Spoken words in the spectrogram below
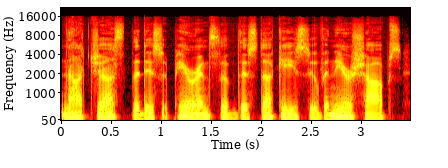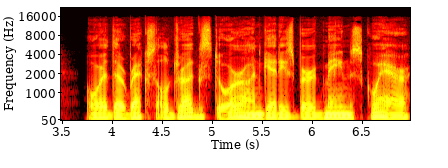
Not just the disappearance of the Stuckey souvenir shops or the Rexall drugstore on Gettysburg Main Square,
